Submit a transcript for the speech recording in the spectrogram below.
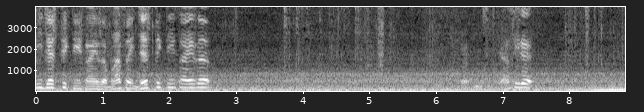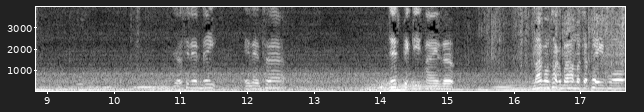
He just picked these things up. When I say just pick these things up, y'all see that? Y'all see that date and that time? Just pick these things up. I'm not gonna talk about how much I paid for them.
